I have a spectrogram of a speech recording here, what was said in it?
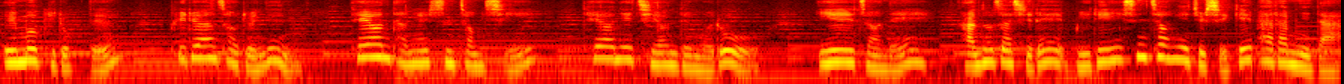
의무기록 등 필요한 서류는 퇴원 당일 신청 시 퇴원이 지연되므로 2일 전에 간호사실에 미리 신청해 주시기 바랍니다.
